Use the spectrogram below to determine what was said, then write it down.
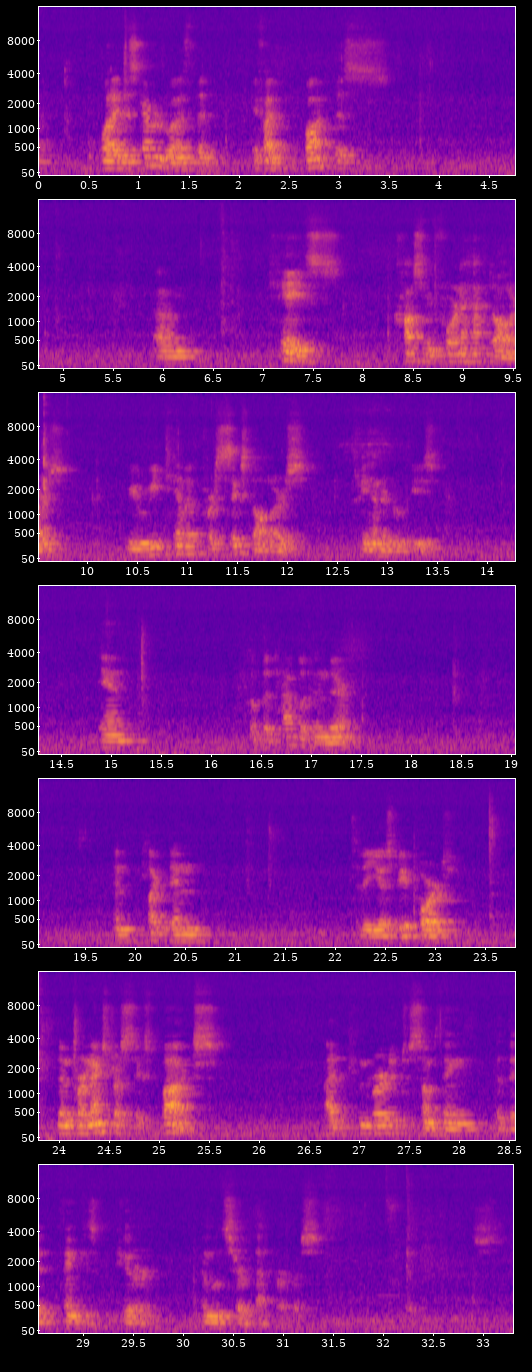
what I discovered was that if I bought this um, case, cost me four and a half dollars, we retail it for six dollars, three hundred rupees, and put the tablet in there and plugged in to the USB port, then for an extra six bucks, I'd convert it to something that they think is a computer and would serve that purpose.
